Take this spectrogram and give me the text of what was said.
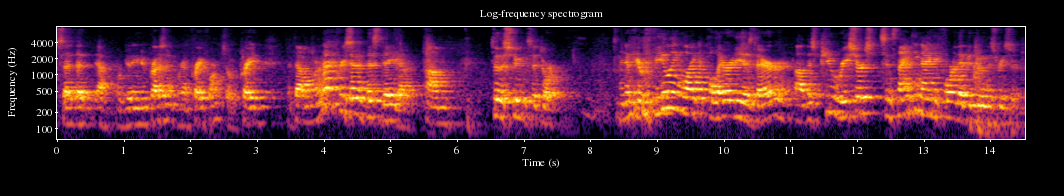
said that, yeah, we're getting a new president. We're going to pray for him. So we prayed at that moment. And I presented this data um, to the students at Dordt. And if you're feeling like polarity is there, uh, this Pew Research, since 1994, they've been doing this research.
